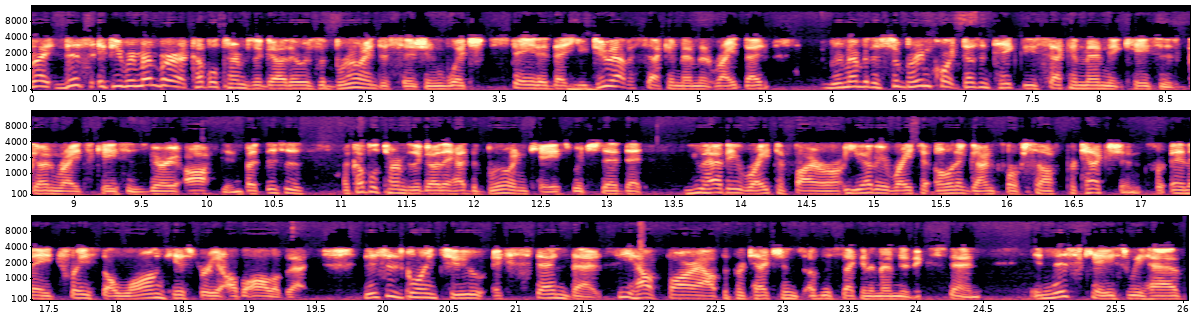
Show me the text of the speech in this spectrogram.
Right. This, if you remember, a couple terms ago, there was the Bruen decision, which stated that you do have a Second Amendment right. That remember, the Supreme Court doesn't take these Second Amendment cases, gun rights cases, very often. But this is a couple terms ago. They had the Bruen case, which said that you have a right to fire, you have a right to own a gun for self protection, and they traced a long history of all of that. This is going to extend that. See how far out the protections of the Second Amendment extend. In this case, we have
